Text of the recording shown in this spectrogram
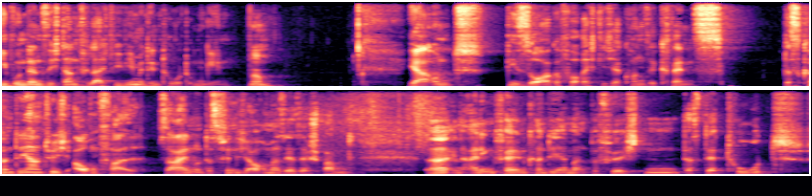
die wundern sich dann vielleicht, wie wir mit dem Tod umgehen. Ne? Ja, und die Sorge vor rechtlicher Konsequenz, das könnte ja natürlich auch ein Fall sein. Und das finde ich auch immer sehr, sehr spannend. Äh, in einigen Fällen könnte jemand befürchten, dass der Tod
